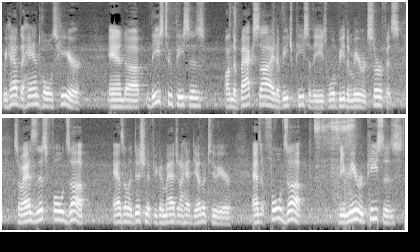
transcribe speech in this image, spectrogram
we have the hand holes here, and uh, these two pieces on the back side of each piece of these will be the mirrored surface. So as this folds up, as an addition, if you can imagine I had the other two here, as it folds up, the mirrored pieces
